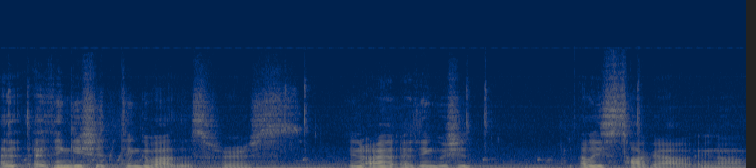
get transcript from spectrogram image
I I think you should think about this first. You know, I I think we should at least talk it out. You know.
